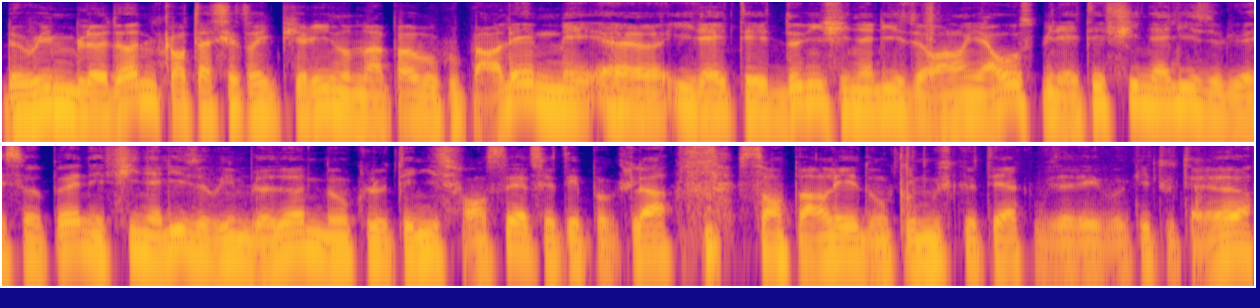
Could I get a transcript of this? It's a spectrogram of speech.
de Wimbledon. Quant à Cédric Pioli, on n'en a pas beaucoup parlé, mais euh, il a été demi-finaliste de Roland Garros, mais il a été finaliste de l'US Open et finaliste de Wimbledon. Donc le tennis français à cette époque-là, sans parler donc les mousquetaires que vous avez évoqués tout à l'heure,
